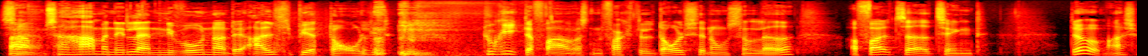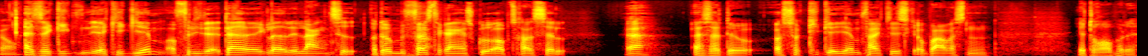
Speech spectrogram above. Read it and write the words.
Så, Nej. så har man et eller andet niveau, når det aldrig bliver dårligt. du gik derfra og var sådan, fuck, det er det dårligste, jeg nogensinde lavede. Og folk sad og tænkte, det var meget sjovt. Altså, jeg gik, jeg gik hjem, og fordi der, der havde jeg ikke lavet det i lang tid. Og det var min første gang, jeg skulle ud og optræde selv. Ja, Altså, det var, og så gik jeg hjem faktisk, og bare var sådan, jeg dropper det.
